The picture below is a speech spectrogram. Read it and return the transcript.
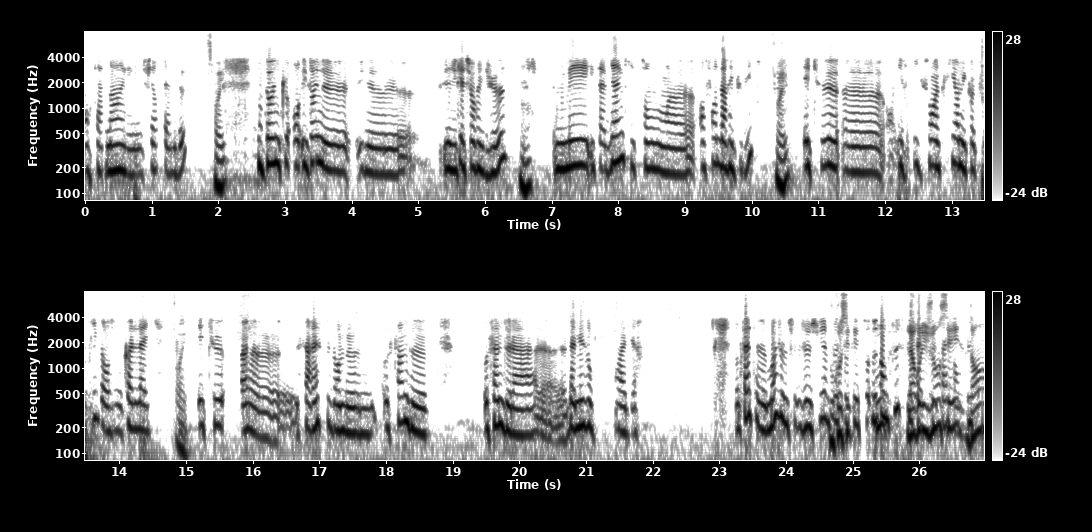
en CM1 et une fille en CM2. Oui. Ils ont une, ils ont une, une, une éducation religieuse, Mhm. mais ils savent bien qu'ils sont euh, enfants de la République Oui. et que euh, ils, ils sont inscrits en école publique dans une école laïque Oui. et que euh, ça reste dans le au sein de au sein de la, de la maison on va dire donc ça moi je, je suis un Vous peu choquée d'autant plus La religion, c'est dans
